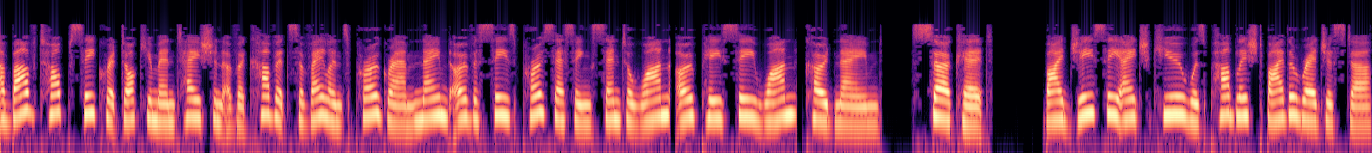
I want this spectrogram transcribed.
Above top secret documentation of a covert surveillance program named Overseas Processing Center 1 OPC1 codenamed Circuit by GCHQ was published by the Register.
